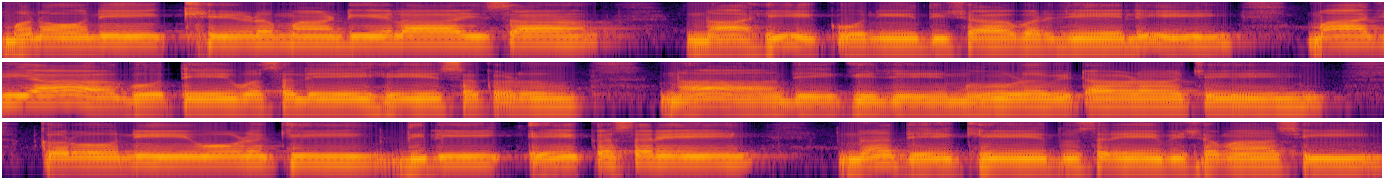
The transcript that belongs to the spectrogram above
मनोने खेळ मांडिलायसा. नाही कोणी दिशा वर्जेली माझी आगोते गोते वसले हे सकळ. ना देखी जे मूळ विटाळाचे. करोनी ओळखी दिली एकसरे न देखे दुसरे विषमासी.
